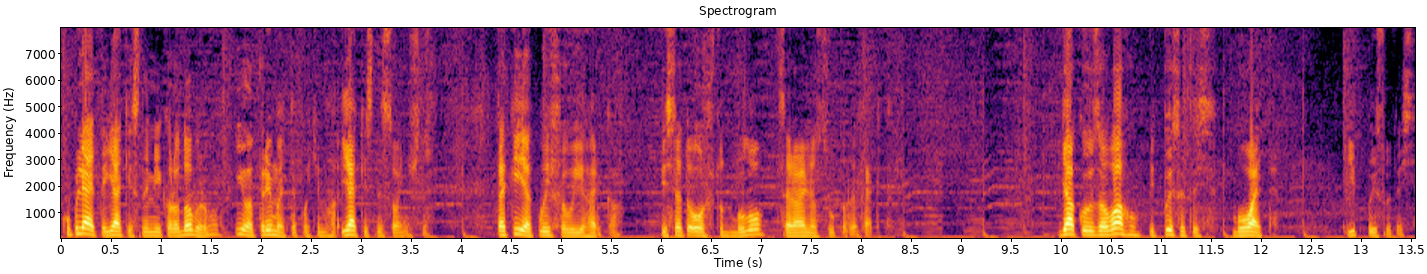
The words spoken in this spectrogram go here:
Купляйте якісне мікродобриво і отримайте потім якісний соняшник. Такий, як вийшов у Ігорька. Після того, що тут було, це реально супер ефект. Дякую за увагу. Підписуйтесь, бувайте. Підписуйтесь.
